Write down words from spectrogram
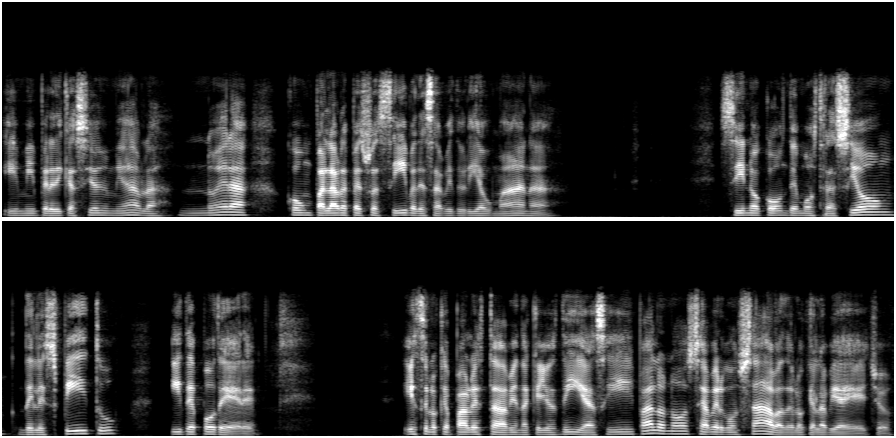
Y mi predicación y mi habla no era con palabras persuasivas de sabiduría humana, sino con demostración del Espíritu y de poder. Esto es lo que Pablo estaba viendo aquellos días, y Pablo no se avergonzaba de lo que él había hecho.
